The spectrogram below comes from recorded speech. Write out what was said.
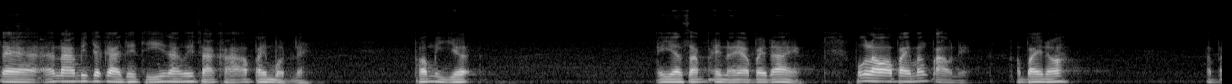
แต่อนามพิจการเศรษฐีนางวิสาขาเอาไปหมดเลย เพราะมีเยอะไอ้ยาทรัพย์ภายในเอาไปได้ พวกเราเอาไปมั่งเปล่าเนี่ย เอาไปเนาะเอาไป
